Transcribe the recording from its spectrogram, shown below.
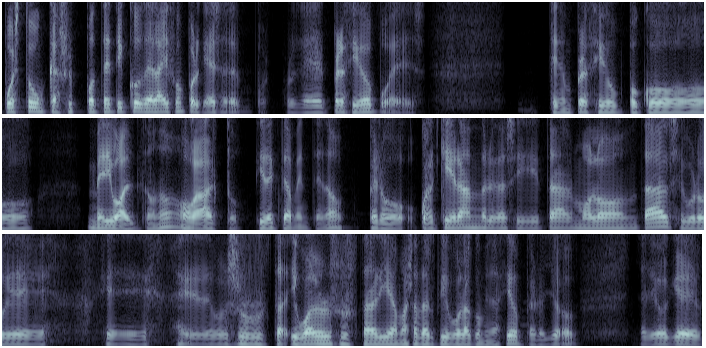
puesto un caso hipotético del iPhone porque es pues, porque el precio pues tiene un precio un poco medio alto, ¿no? O alto directamente, ¿no? Pero cualquier Android así tal, molón tal, seguro que, eh, igual os resultaría más atractivo la combinación, pero yo ya digo que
